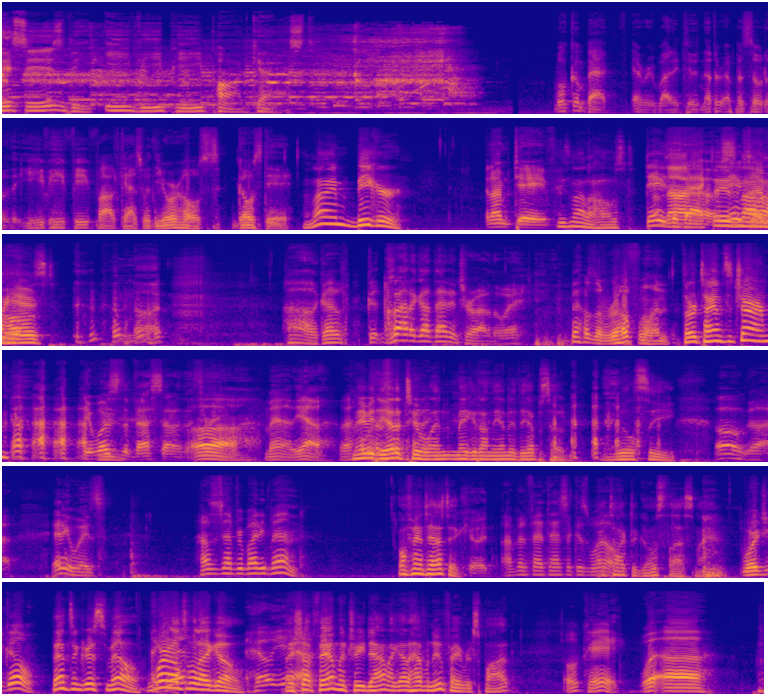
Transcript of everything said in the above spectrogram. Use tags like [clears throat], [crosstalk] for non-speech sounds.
This is the EVP Podcast. Welcome back, everybody, to another episode of the EVP podcast with your hosts, Ghosty. And I'm Beaker. And I'm Dave. He's not a host. Dave's I'm not back. a host. Dave's Dave's not a host. [laughs] I'm not. Oh, got, good, glad I got that intro out of the way. [laughs] That was a rough one. Third time's the charm. [laughs] It was the best out of the three. Oh, man, yeah. that Maybe was- the other two will end, make it on the end of the episode. We'll see. [laughs] Oh, God. Anyways, how's everybody been? Oh, fantastic. Good. I've been fantastic as well. I talked to Ghost last night. [clears throat] Where'd you go? Benson Grist Mill. Where Again? else would I go? Hell yeah. I shut Family Tree down. I got to have a new favorite spot. Okay. What, uh,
